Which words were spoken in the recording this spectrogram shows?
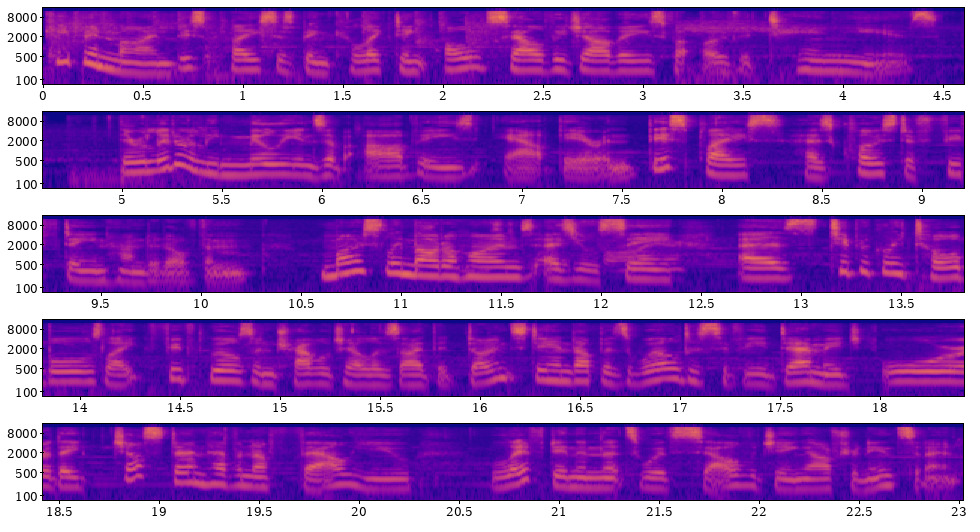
keep in mind this place has been collecting old salvage RVs for over 10 years. There are literally millions of RVs out there, and this place has close to 1,500 of them. Mostly motorhomes, as you'll see, as typically towables like fifth wheels and travel trailers either don't stand up as well to severe damage or they just don't have enough value left in them that's worth salvaging after an incident.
